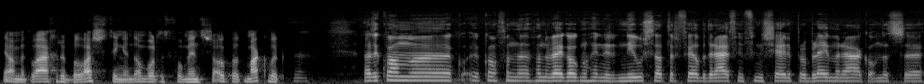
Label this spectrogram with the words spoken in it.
ja, met lagere belastingen, dan wordt het voor mensen ook wat makkelijker. Maar er kwam, eh, er kwam van, de, van de week ook nog in het nieuws dat er veel bedrijven in financiële problemen raken. Omdat ze,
